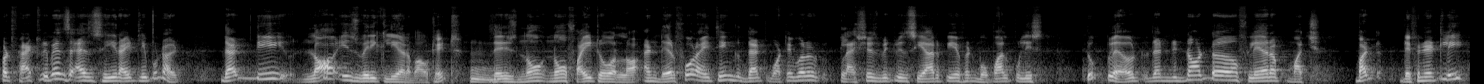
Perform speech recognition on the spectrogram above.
But fact remains, as he rightly put out, that the law is very clear about it. There is no no fight over law, and therefore I think that whatever clashes between CRPF and Bhopal police took play out, that did not uh, flare up much. But definitely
